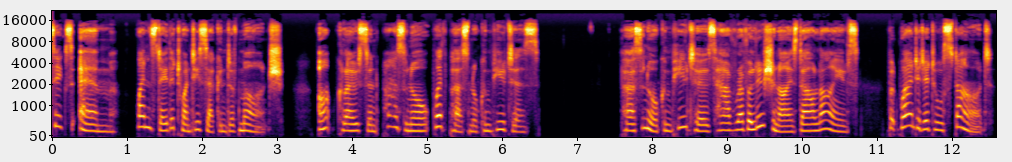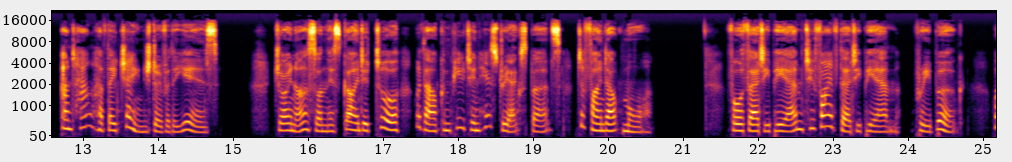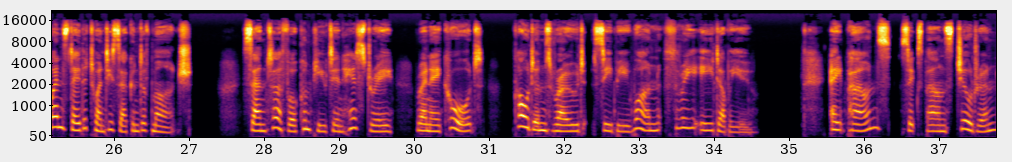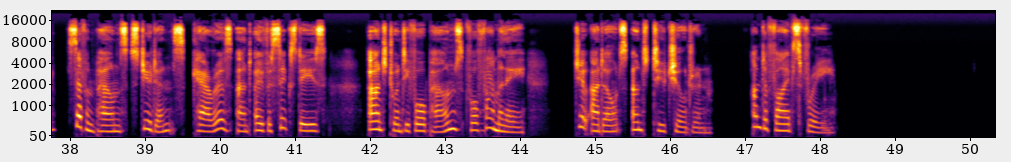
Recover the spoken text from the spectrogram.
6M, Wednesday, the 22nd of March. Up close and personal with personal computers. Personal computers have revolutionized our lives, but where did it all start and how have they changed over the years? Join us on this guided tour with our computing history experts to find out more. 4:30 p.m. to 5:30 p.m. pre-book, Wednesday the 22nd of March. Centre for Computing History, Rene Court, Coldhams Road, CB1 3EW. £8, £6 children, £7 students, carers and over 60s, and £24 for family, two adults and two children. Under fives free.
